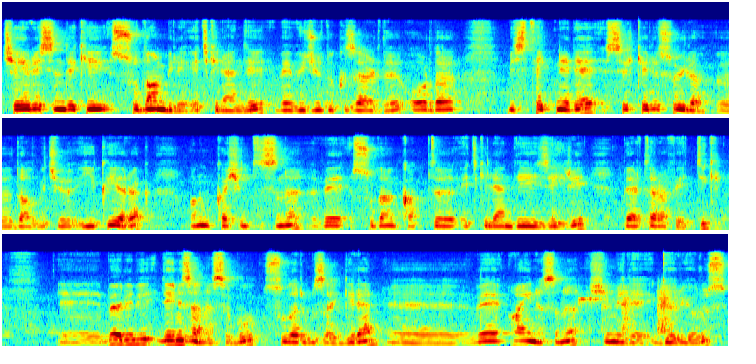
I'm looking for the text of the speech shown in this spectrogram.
çevresindeki sudan bile etkilendi ve vücudu kızardı. Orada biz teknede sirkeli suyla e, dalgıcı yıkayarak onun kaşıntısını ve sudan kaptığı, etkilendiği zehri bertaraf ettik. Ee, Böyle bir deniz anası bu, sularımıza giren ee, ve aynısını şimdi de görüyoruz.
